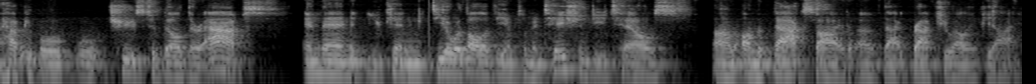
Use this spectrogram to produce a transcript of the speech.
how people will choose to build their apps. And then you can deal with all of the implementation details um, on the backside of that GraphQL API.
